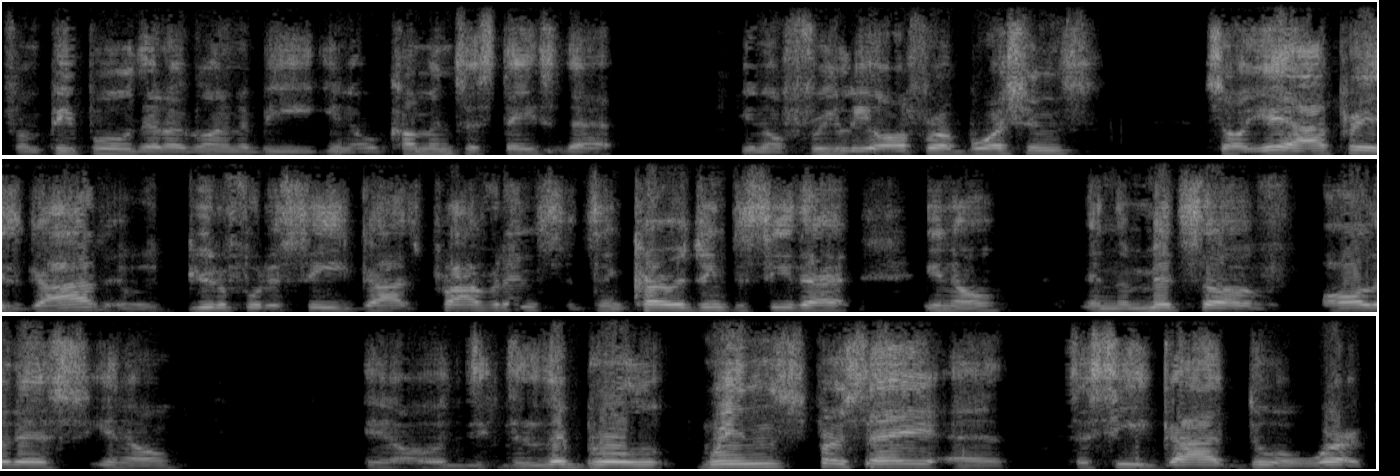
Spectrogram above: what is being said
from people that are going to be, you know, coming to states that you know, freely offer abortions. So yeah, I praise God. It was beautiful to see God's providence. It's encouraging to see that, you know, in the midst of all of this, you know, you know, the, the liberal wins per se, and to see God do a work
